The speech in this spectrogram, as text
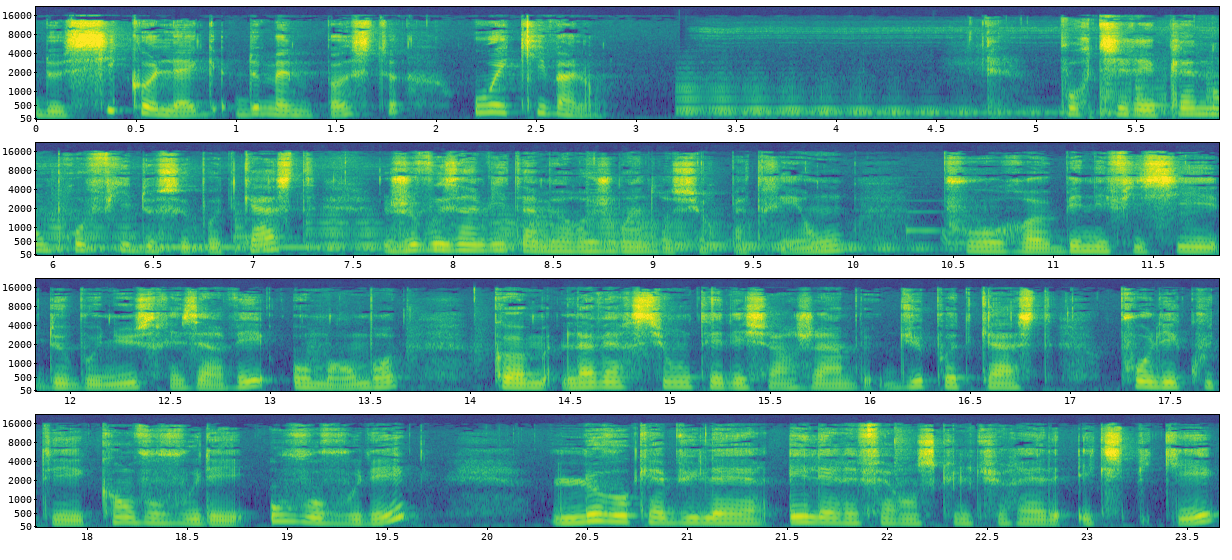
de six collègues de même poste ou équivalent. Pour tirer pleinement profit de ce podcast, je vous invite à me rejoindre sur Patreon pour bénéficier de bonus réservés aux membres, comme la version téléchargeable du podcast pour l'écouter quand vous voulez, où vous voulez, le vocabulaire et les références culturelles expliquées,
